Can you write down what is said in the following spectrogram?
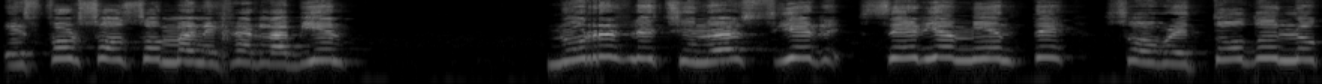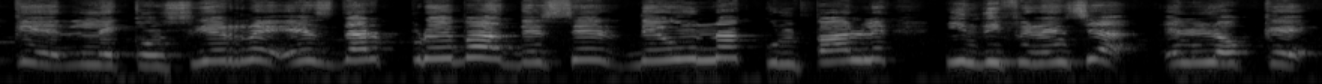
Es forzoso manejarla bien, no reflexionar seriamente sobre todo lo que le concierne es dar prueba de ser de una culpable indiferencia en lo que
